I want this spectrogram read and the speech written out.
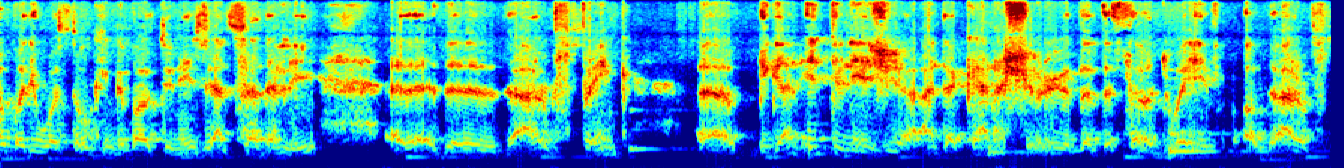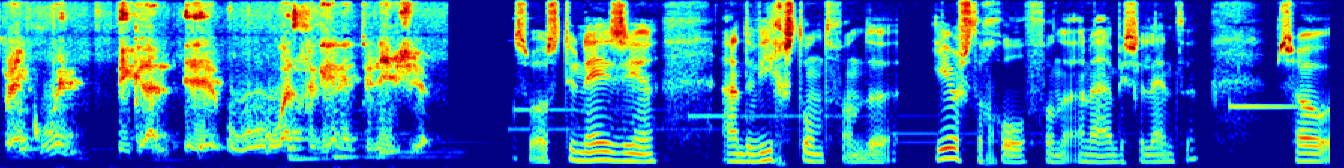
nobody was talking about Tunisia. And suddenly, uh, the, the, Arab Spring uh, began in Tunisia. And I can assure you that the third wave of the Arab Spring will begin uh, once again in Tunisia. Zoals Tunesië aan de wieg stond van de eerste golf van de Arabische lente, zo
